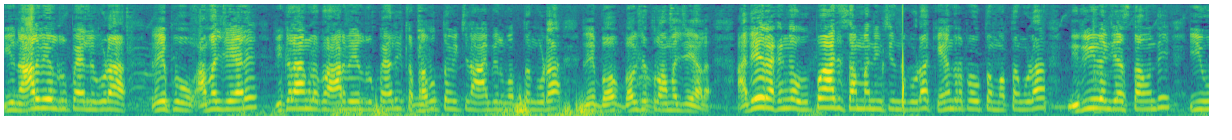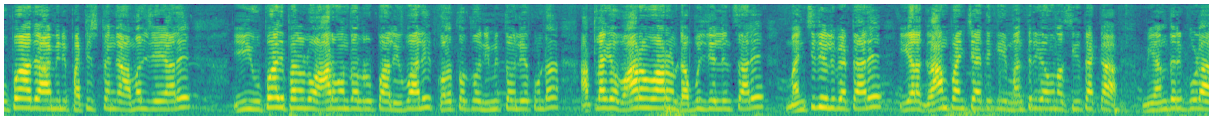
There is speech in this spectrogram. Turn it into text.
ఈ నాలుగు వేల రూపాయలను కూడా రేపు అమలు చేయాలి. వికలాంగులకు ఆరు వేల రూపాయలు. ఇట్లా ప్రభుత్వం ఇచ్చిన హామీలు మొత్తం కూడా రేపు భవిష్యత్తులో అమలు చేయాలి. అదే రకంగా ఉపాధి సంబంధించింది కూడా కేంద్ర ప్రభుత్వం మొత్తం కూడా నిర్వీర్యం చేస్తా ఉంది. ఈ ఉపాధి హామీని పటిష్టంగా అమలు చేయాలి. ఈ ఉపాధి పనులు ఆరు వందల రూపాయలు ఇవ్వాలి. కొలతలతో నిమిత్తం లేకుండా అట్లాగే వారం వారం డబ్బులు చెల్లించాలి. మంచినీళ్ళు పెట్టాలి. ఇవాళ గ్రామ పంచాయతీకి మంత్రిగా ఉన్న సీతక్క మీ అందరికి కూడా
